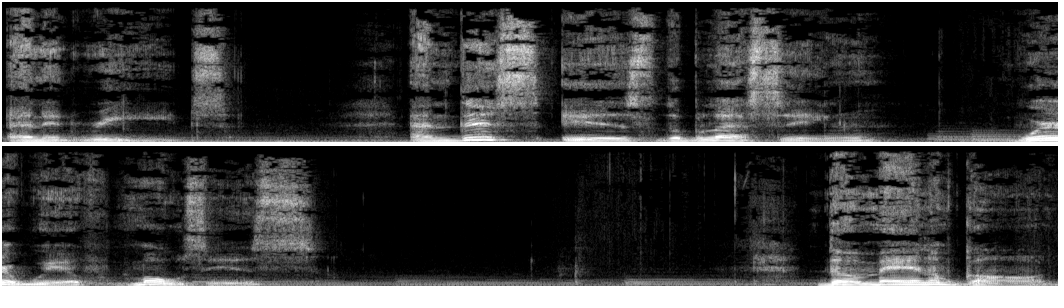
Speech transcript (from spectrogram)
And it reads And this is the blessing wherewith Moses, the man of God,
